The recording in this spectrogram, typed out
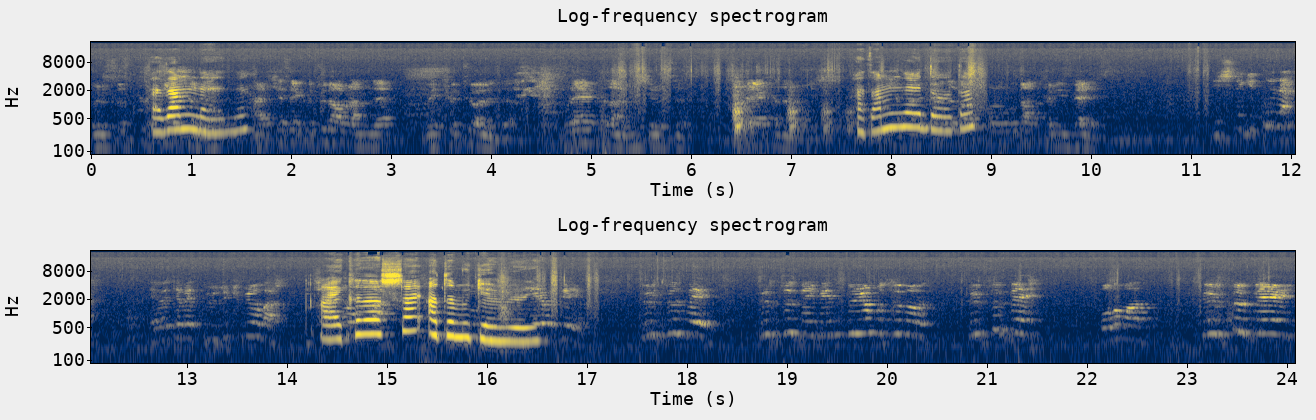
Hırsız kötü Adam yaşadı, nerede? Herkese kötü davrandı ve kötü öldü. Buraya kadarmış hırsız. Buraya kadarmış. adam nerede gözükmüyorlar. Arkadaşlar adamı gömüyorum. Bakayım. Hırsız Bey. Hırsız Bey beni duyuyor musunuz? Hırsız Bey. Olamaz. Hırsız Bey.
